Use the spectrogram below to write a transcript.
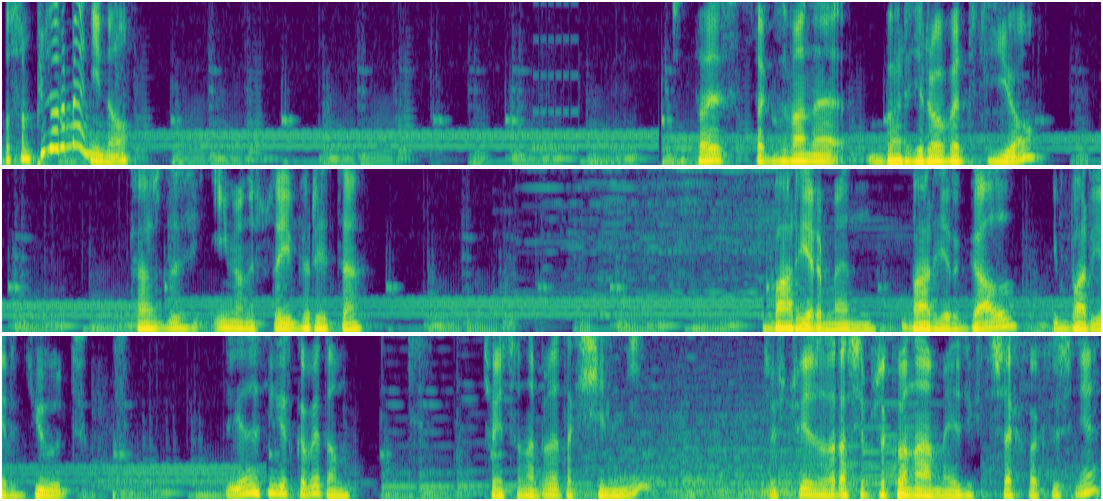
To są Pillarmeni, no. Czy to jest tak zwane barierowe trio? Każde z imion jest tutaj wyryte. Barrier Man, Barrier Gal i Barrier Dude. Jeden z nich jest kobietą. Czy oni są naprawdę tak silni? Coś czuję, że zaraz się przekonamy. Jest ich trzech faktycznie?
